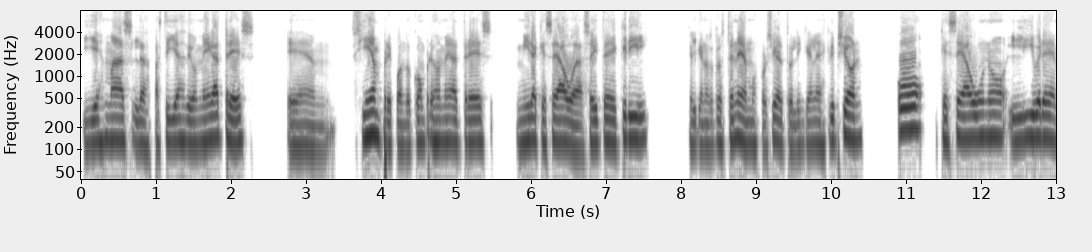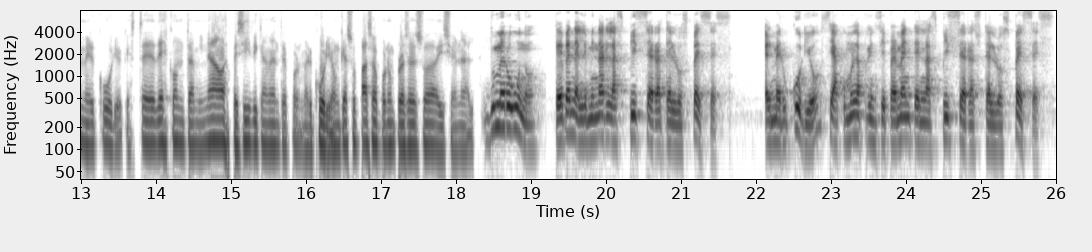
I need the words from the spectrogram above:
Y es más, las pastillas de omega 3, em, siempre cuando compres omega 3, mira que sea o de aceite de krill, el que nosotros tenemos, por cierto, link en la descripción, o que sea uno libre de mercurio, que esté descontaminado específicamente por mercurio, aunque eso pasa por un proceso adicional. Número 1. Deben eliminar las vísceras de los peces. El mercurio se acumula principalmente en las vísceras de los peces.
